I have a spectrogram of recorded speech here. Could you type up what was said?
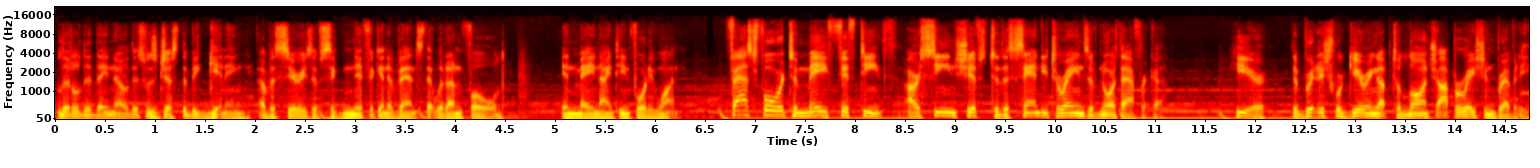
Little did they know this was just the beginning of a series of significant events that would unfold in May 1941. Fast forward to May 15th, our scene shifts to the sandy terrains of North Africa. Here, the British were gearing up to launch Operation Brevity,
